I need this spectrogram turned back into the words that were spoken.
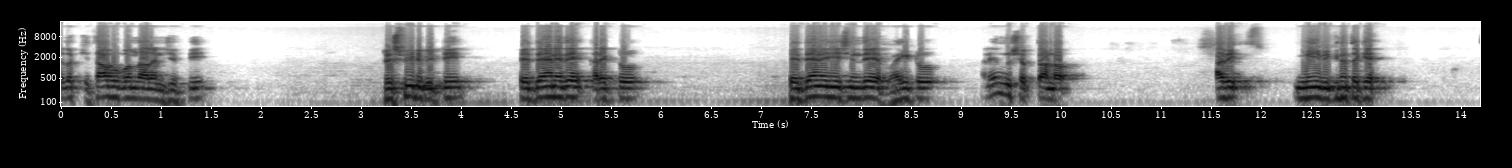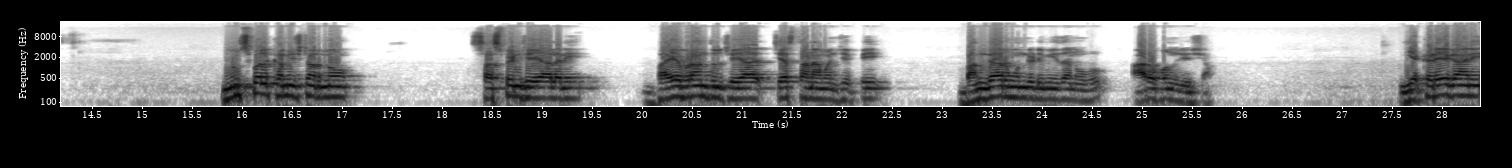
ఏదో కితాబు పొందాలని చెప్పి ప్రెస్ మీట్ పెట్టి పెద్ద అనేదే కరెక్టు. పెద్ద చేసిందే రైటు అనేది నువ్వు చెప్తాండవు. అది మీ విఘ్నతకే. మున్సిపల్ కమిషనర్ను సస్పెండ్ చేయాలని భయభ్రాంతులు చేయ చేస్తానామని చెప్పి బంగారు ముండెడి మీద నువ్వు ఆరోపణలు చేశాం ఎక్కడే కానీ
